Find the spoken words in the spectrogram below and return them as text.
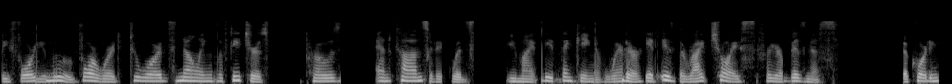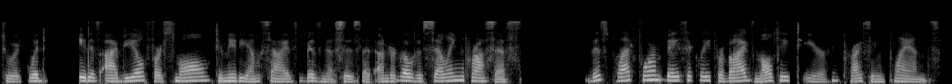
Before you move forward towards knowing the features, pros, and cons of Ecwid, you might be thinking of whether it is the right choice for your business. According to Ecwid, it is ideal for small to medium-sized businesses that undergo the selling process. This platform basically provides multi-tier pricing plans,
